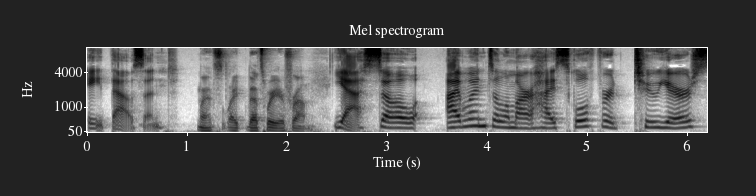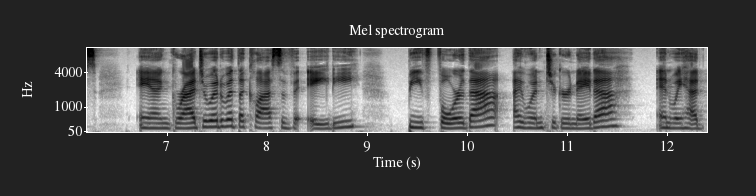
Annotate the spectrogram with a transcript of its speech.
8000 that's like that's where you're from? Yeah so i went to lamar high school for two years and graduated with a class of 80. Before that, I went to Granada and we had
